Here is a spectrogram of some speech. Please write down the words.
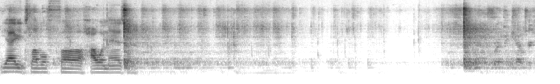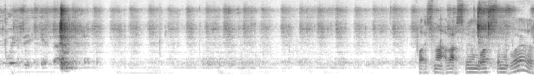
Yay, it's level 4. How amazing. But it's not, that's been worse than it were.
